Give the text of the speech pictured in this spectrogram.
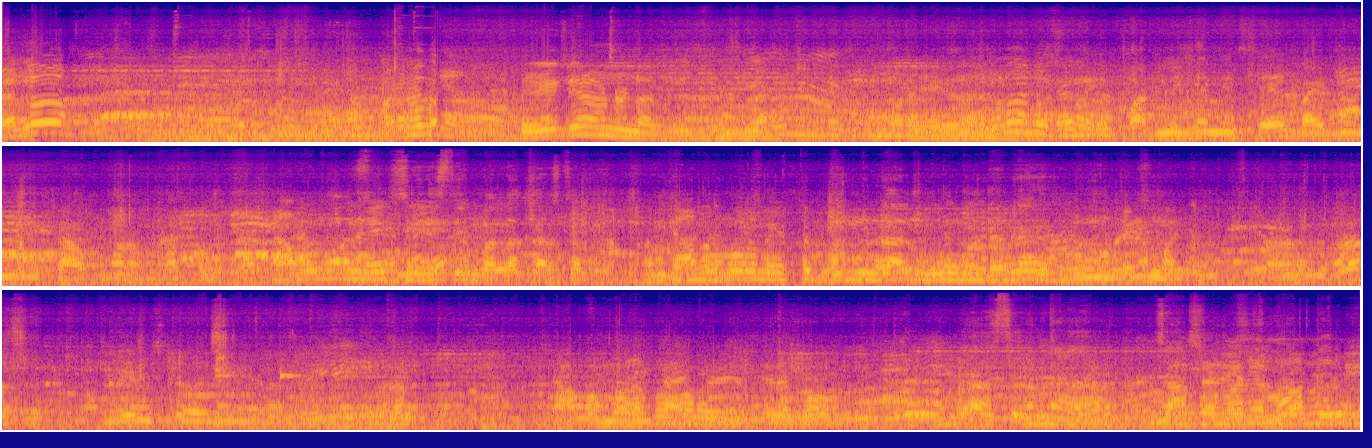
రఘు? రఘు పర్మిషన్ ఇస్తే బయట నుండి షాప్ మనం చేస్తే మళ్ళీ కష్టం భూమి ఉండాలి భూమి ఉంటేనే రూమ్ ఉంటేనే ప్యాక్ చేస్తేనే బాగుంటుంది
